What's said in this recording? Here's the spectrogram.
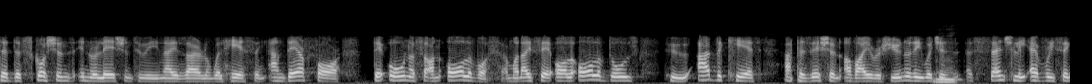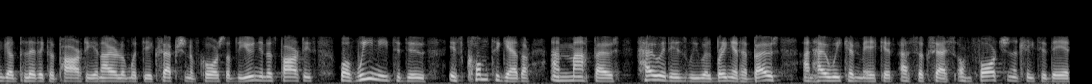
the discussions in relation to United Ireland will hasten, and therefore the onus on all of us. And when I say all, all of those who advocate a position of Irish unity, which mm. is essentially every single political party in Ireland, with the exception, of course, of the unionist parties. What we need to do is come together and map out how it is we will bring it about and how we can make it a success. Unfortunately, today,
